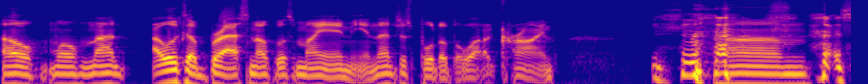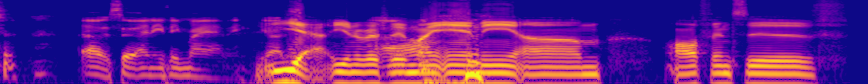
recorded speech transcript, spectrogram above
oh well, not. I looked up brass knuckles Miami, and that just pulled up a lot of crime. um, oh, so anything Miami. Got it. yeah, University of Um. Miami, um, offensive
